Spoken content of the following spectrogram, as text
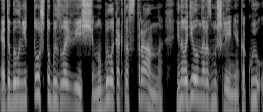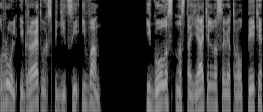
Это было не то чтобы зловеще, но было как-то странно и наводило на размышления, какую роль играет в экспедиции Иван. И голос настоятельно советовал Пете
